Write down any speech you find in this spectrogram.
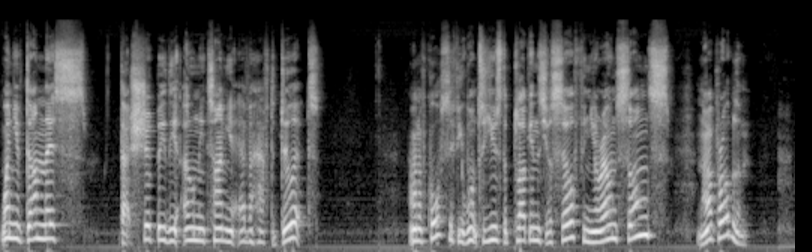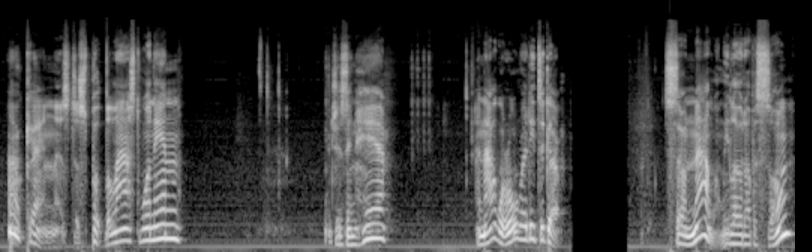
when you've done this, that should be the only time you ever have to do it. And of course, if you want to use the plugins yourself in your own songs, no problem. Okay, let's just put the last one in, which is in here. And now we're all ready to go. So now when we load up a song,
